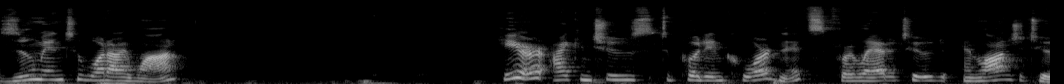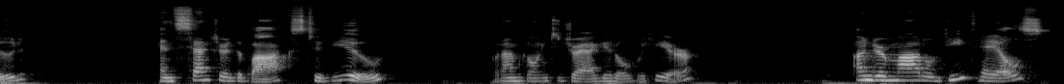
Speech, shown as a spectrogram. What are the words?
zoom into what I want. Here I can choose to put in coordinates for latitude and longitude and center the box to view, but I'm going to drag it over here. Under Model Details,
